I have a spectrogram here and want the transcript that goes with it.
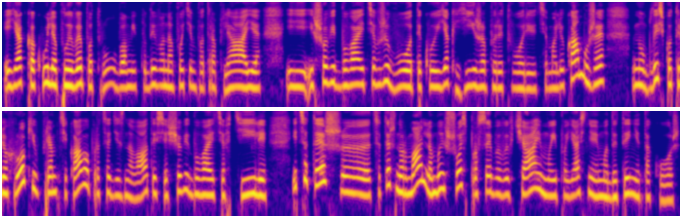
і як какуля пливе по трубам, і куди вона потім потрапляє, і, і що відбувається в животику, і як їжа перетворюється. Малюкам уже ну, близько трьох років прям цікаво про це дізнаватися, що відбувається в тілі. І це теж теж, е, це теж нормально. Ми щось про себе вивчаємо і пояснюємо дитині також.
